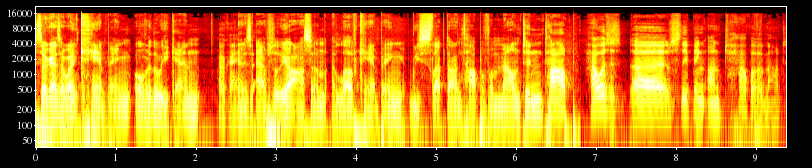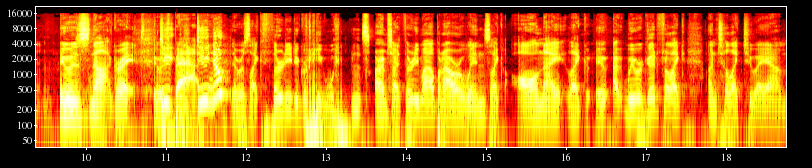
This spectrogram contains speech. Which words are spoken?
So, guys, I went camping over the weekend. Okay. It was absolutely awesome. I love camping. We slept on top of a mountain top. How was it uh, sleeping on top of a mountain? It was not great. It was Do you- bad. do you know- there was like 30 degree winds, or I'm sorry, 30 mile per hour winds, like all night. Like it, I, we were good for like until like 2 a.m.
